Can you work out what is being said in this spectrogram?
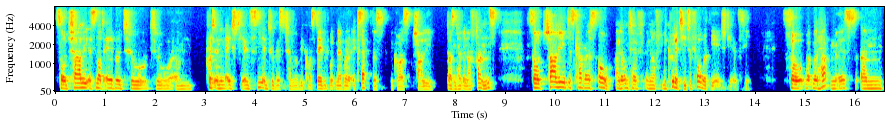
So Charlie is not able to, to um, put in an HTLC into this channel because David would never accept this because Charlie doesn't have enough funds. So Charlie discovers, oh, I don't have enough liquidity to forward the HTLC. So what will happen is um,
